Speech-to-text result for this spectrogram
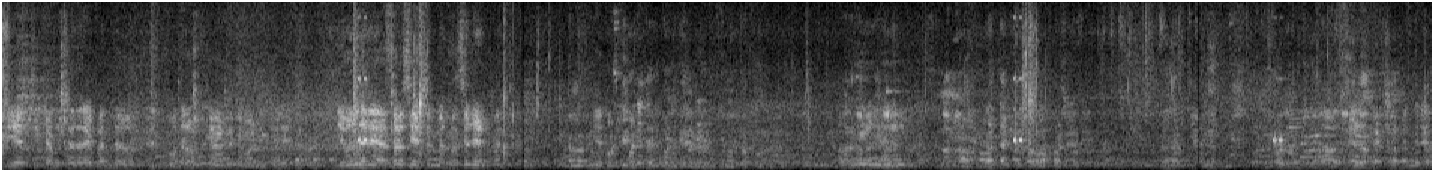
G S T ಕಮಿಷನರೇ ಬಂದು ಮೊದಲ ಉದ್ಘಾಟನೆ ಮಾಡಿದ್ದಾರೆ. ಜೀವನದಲ್ಲಿ ಅಸೋಸಿಯೇಷನ್ನ ಪ್ರೆಸಿಡೆಂಟ್ ಬಂದು. ಹೇಳಿದ ತಕ್ಷಣ ಬಂದಿರಿ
